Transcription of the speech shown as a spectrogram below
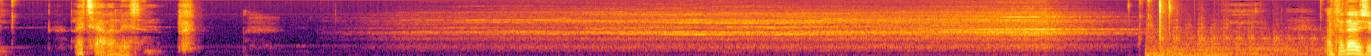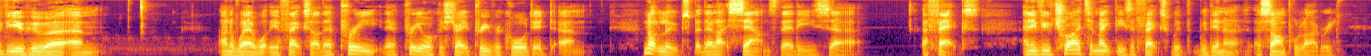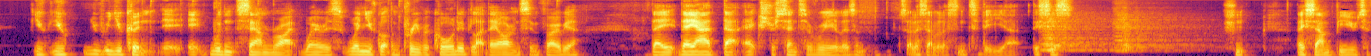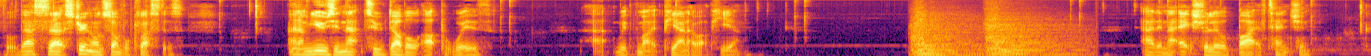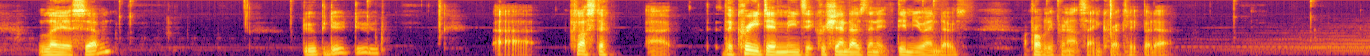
Let's have a listen. And for those of you who are um, unaware what the effects are, they're pre they're pre orchestrated, pre recorded, um, not loops, but they're like sounds. They're these uh, effects and if you try to make these effects with within a, a sample library, you, you, you, you couldn't. It, it wouldn't sound right. Whereas when you've got them pre-recorded, like they are in Symphobia, they they add that extra sense of realism. So let's have a listen to the. Uh, this is. they sound beautiful. That's uh, string ensemble clusters, and I'm using that to double up with, uh, with my piano up here. adding that extra little bite of tension. Layer 7. Doop doo doo. Uh, cluster. Uh, the cre dim means it crescendos, then it diminuendos. I probably pronounced that incorrectly, but uh,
